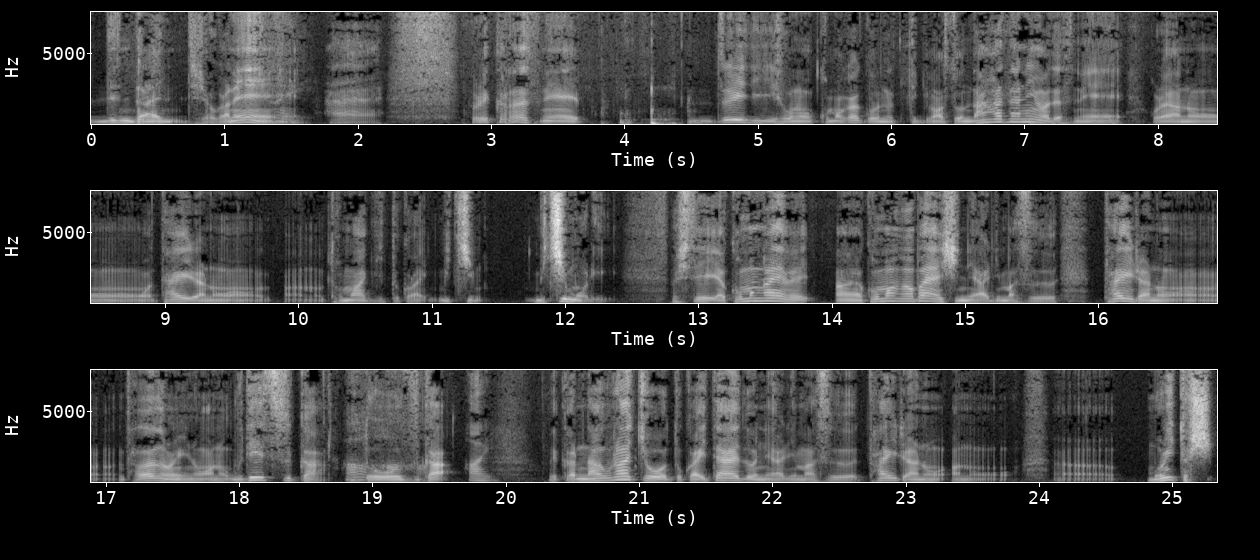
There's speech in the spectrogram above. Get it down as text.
んじゃないんでしょうかね。はい。はい。それからですね、随時その細かくなってきますと、長田にはですね、これあの、平の、あの、苫木とか道、道森、そして、駒ヶ谷、駒ヶ林にあります、平の忠則のあの腕塚、銅塚、はい、それから名倉町とか板江戸にあります、平のあの、森俊、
